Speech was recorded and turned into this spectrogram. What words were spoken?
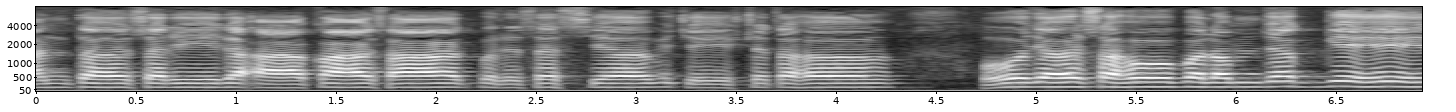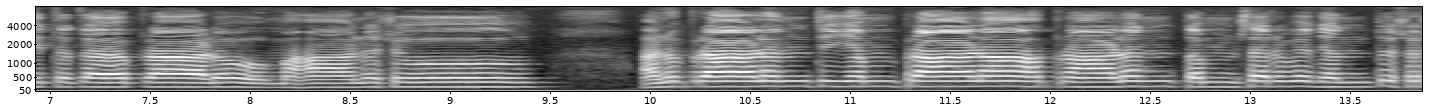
अन्तःशरीर आकाशात् पुरुषस्य विचेष्टतः ओजसहो बलं जज्ञे ततः प्राणो महानशो। अनुप्राणन्ति यं प्राणाः प्राणन्तं सर्वजन्तुषु।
